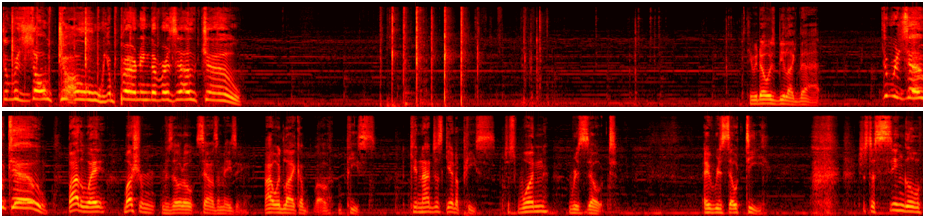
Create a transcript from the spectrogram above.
The risotto! You're burning the risotto! He would always be like that. The risotto! By the way, mushroom risotto sounds amazing. I would like a, a piece. Can I just get a piece? Just one risotto. A risotti. just a single.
